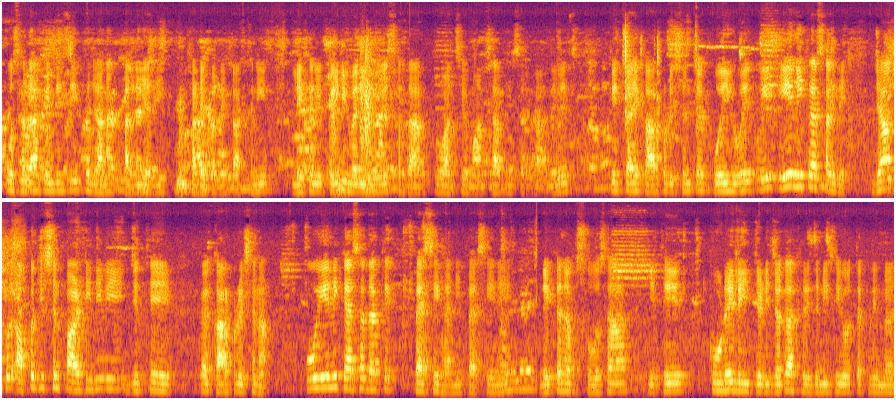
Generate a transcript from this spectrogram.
ਉਹ ਸਦਾ ਕਹਿੰਦੇ ਸੀ, ਖਜ਼ਾਨਾ ਖਾਲੀ ਹੈ ਜੀ, ਸਾਡੇ ਪੱਲੇ ਕੱਖ ਨਹੀਂ। ਲੇਕਿਨ ਇਹ ਪਹਿਲੀ ਵਾਰੀ ਹੋਇਆ ਸਰਦਾਰ ਭਗਵੰਤ ਸਿੰਘ ਮਾਨ ਸਾਹਿਬ ਦੀ ਸਰਕਾਰ ਦੇ ਵਿੱਚ ਕਿ ਚਾਹੇ ਕਾਰਪੋਰੇਸ਼ਨ ਚ ਕੋਈ ਹੋਵੇ ਉਹ ਇਹ ਨਹੀਂ ਕਹਿ ਸਕਦੇ ਜਾਂ ਕੋਈ ਆਪੋਜੀਸ਼ਨ ਪਾਰਟੀ ਦੀ ਵੀ ਜਿੱਥੇ ਕਾਰਪੋਰੇਸ਼ਨ ਆ, ਉਹ ਇਹ ਨਹੀਂ ਕਹਿ ਸਕਦਾ ਕਿ ਪੈਸੇ ਹੈ ਨਹੀਂ, ਪੈਸੇ ਨਹੀਂ ਲੇਕਿਨ ਅਫਸੋਸ ਆ, ਇੱਥੇ ਕੂੜੇ ਲਈ ਜਿਹੜੀ ਜਗ੍ਹਾ ਖਰੀਦਣੀ ਸੀ, ਉਹ ਤਕਰੀਬਨ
